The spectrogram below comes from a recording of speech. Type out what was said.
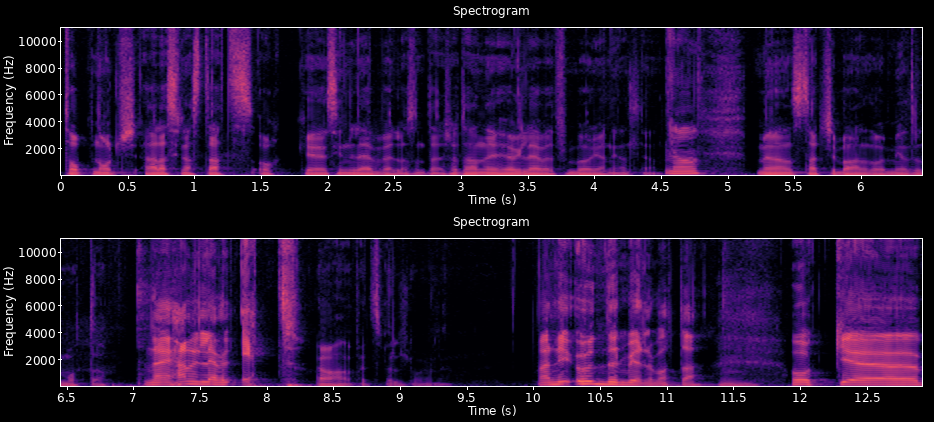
top notch alla sina stats och uh, sin level och sånt där. Så att han är hög level från början egentligen. Ja. Medan Tachibana då är medelmåtta. Nej, han är level 1. Ja, han är faktiskt väldigt låg. Han är under medelmåtta. Mm. Och... Eh,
